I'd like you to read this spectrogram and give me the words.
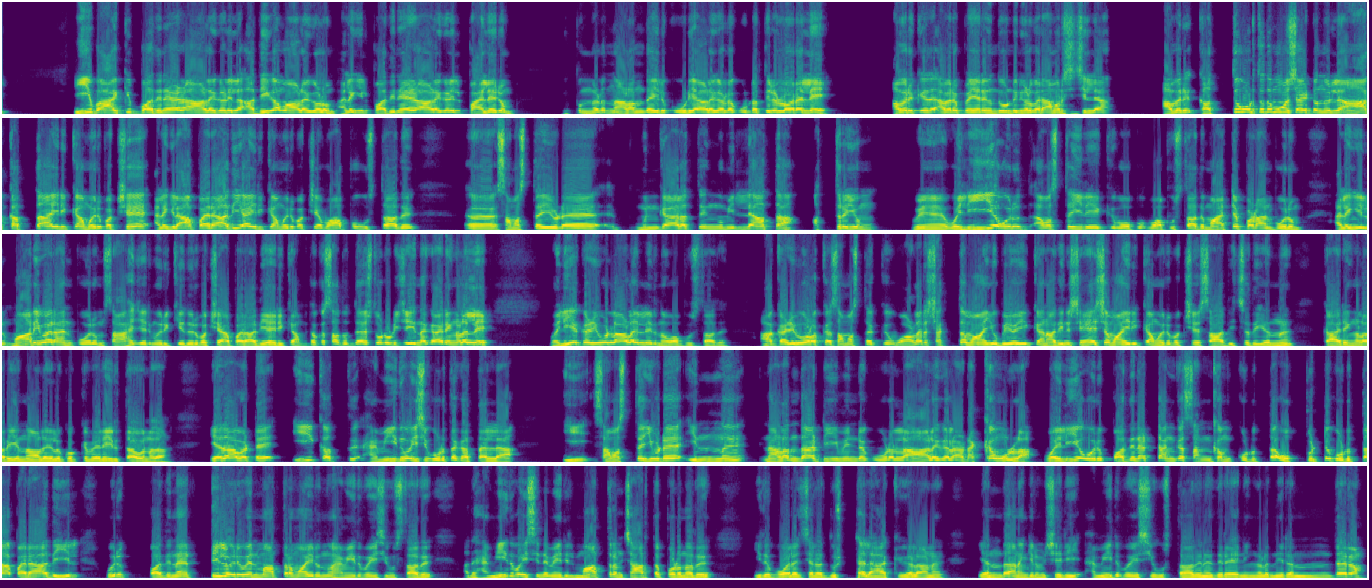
ഈ ബാക്കി പതിനേഴ് ആളുകളിൽ അധികം ആളുകളും അല്ലെങ്കിൽ പതിനേഴ് ആളുകളിൽ പലരും ഇപ്പൊ നിങ്ങൾ നളന്തയിൽ കൂടിയ ആളുകളുടെ കൂട്ടത്തിലുള്ളവരല്ലേ? അവർക്ക് അവരുടെ പേര് എന്തുകൊണ്ട് നിങ്ങൾ പരാമർശിച്ചില്ല? അവർ കത്ത് കൊടുത്തത് മോശമായിട്ടൊന്നുമില്ല. ആ കത്തായിരിക്കാം ഒരു പക്ഷേ അല്ലെങ്കിൽ ആ പരാതി ആയിരിക്കാം ഒരു പക്ഷേ വാപ്പു ഉസ്താദ് സമസ്തയുടെ മുൻകാലത്തെങ്ങും ഇല്ലാത്ത അത്രയും വലിയ ഒരു അവസ്ഥയിലേക്ക് വാപ്പു മാറ്റപ്പെടാൻ പോലും അല്ലെങ്കിൽ മാറി വരാൻ പോലും സാഹചര്യം ഒരുക്കിയത് ഒരു പക്ഷേ ആ പരാതിയായിരിക്കാം. ഇതൊക്കെ സതുദ്ദേശത്തോടുകൂടി ചെയ്യുന്ന കാര്യങ്ങളല്ലേ? വലിയ കഴിവുള്ള ആളല്ലായിരുന്നു ആ പുസ്താദ്? ആ കഴിവുകളൊക്കെ സമസ്തക്ക് വളരെ ശക്തമായി ഉപയോഗിക്കാൻ അതിന് ശേഷമായിരിക്കാം ഒരു പക്ഷേ സാധിച്ചത് എന്ന് കാര്യങ്ങൾ അറിയുന്ന ആളുകൾക്കൊക്കെ വിലയിരുത്താവുന്നതാണ്. ഏതാവട്ടെ ഈ കത്ത് ഹമീദ് വൈസ് കൊടുത്ത കത്തല്ല ഈ സമസ്തയുടെ ഇന്ന് നളന്ത ടീമിന്റെ കൂടെയുള്ള ആളുകൾ അടക്കമുള്ള വലിയ ഒരു പതിനെട്ടംഗ സംഘം കൊടുത്ത ഒപ്പിട്ട് കൊടുത്ത പരാതിയിൽ ഒരു പതിനെട്ടിൽ ഒരുവൻ മാത്രമായിരുന്നു ഹമീദ് വൈസി ഉസ്താദ്. അത് ഹമീദ് വൈസിന്റെ പേരിൽ മാത്രം ചാർത്തപ്പെടുന്നത് ഇതുപോലെ ചില ദുഷ്ടലാക്കുകളാണ്. എന്താണെങ്കിലും ശരി ഹമീദ് വൈസി ഉസ്താദിനെതിരെ നിങ്ങൾ നിരന്തരം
